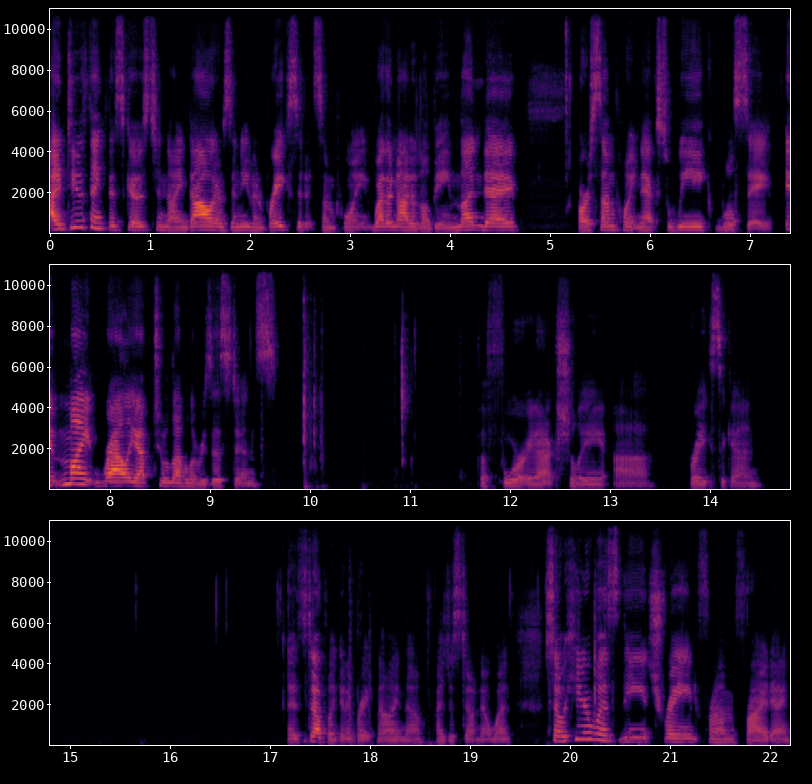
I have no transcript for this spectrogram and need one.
I do think this goes to nine dollars and even breaks it at some point. Whether or not it'll be Monday or some point next week, we'll see. It might rally up to a level of resistance before it actually uh, breaks again. It's definitely going to break 9 though. I just don't know when. So here was the trade from Friday.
